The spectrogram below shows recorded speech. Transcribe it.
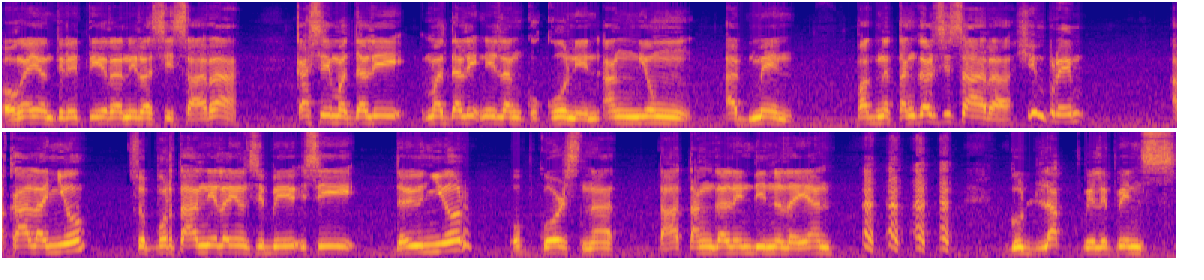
O ngayon tinitira nila si Sara kasi madali madali nilang kukunin ang yung admin. Pag natanggal si Sara, siyempre, akala nyo, suportahan nila yung si, si The Junior? Of course not. Tatanggalin din nila yan. Good luck, Philippines.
